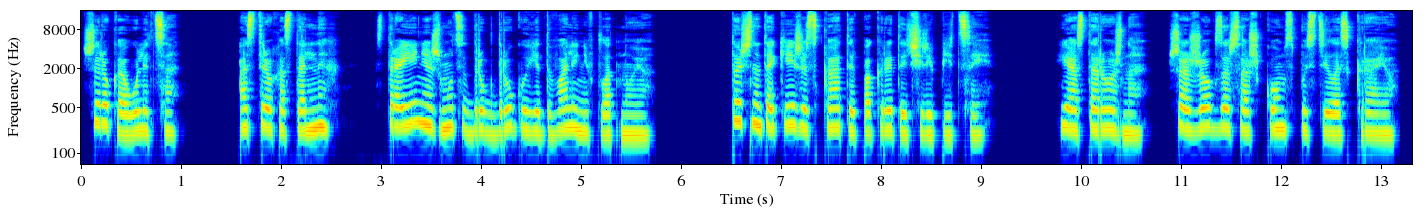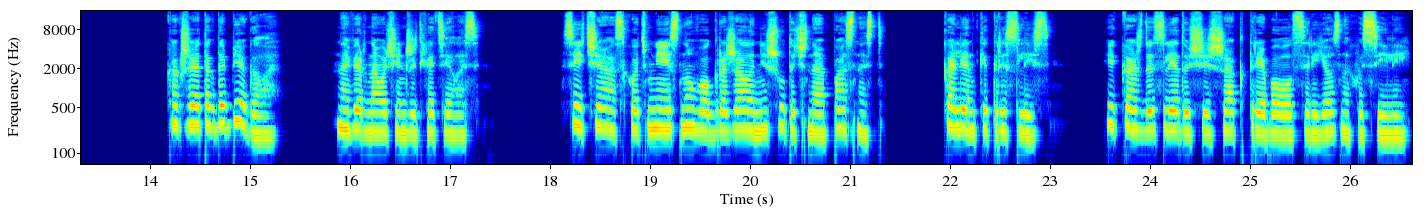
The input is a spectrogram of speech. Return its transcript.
широкая улица, а с трех остальных строения жмутся друг к другу едва ли не вплотную. Точно такие же скаты, покрытые черепицей. Я осторожно, шажок за шажком спустилась к краю. Как же я тогда бегала? Наверное, очень жить хотелось. Сейчас, хоть мне и снова угрожала нешуточная опасность, коленки тряслись, и каждый следующий шаг требовал серьезных усилий.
